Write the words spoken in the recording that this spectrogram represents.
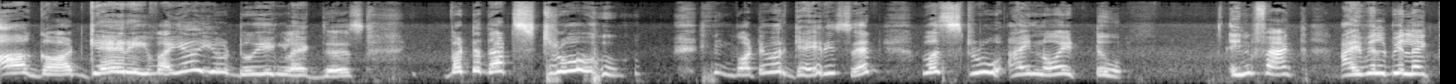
oh god gary why are you doing like this but that's true. Whatever Gary said was true. I know it too. In fact, I will be like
